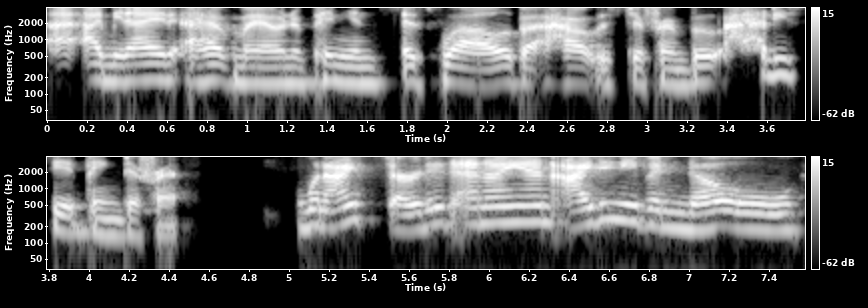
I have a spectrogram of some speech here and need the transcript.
I, I mean, I, I, have my own opinions as well about how it was different, but how do you see it being different? When I started NIN, I didn't even know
